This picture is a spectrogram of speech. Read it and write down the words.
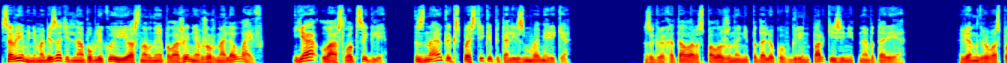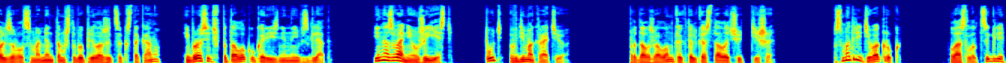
Со временем обязательно опубликую ее основные положения в журнале Life. Я Ласло Цигли. Знаю, как спасти капитализм в Америке. Загрохотала расположенная неподалеку в Грин-парке зенитная батарея. Венгр воспользовался моментом, чтобы приложиться к стакану и бросить в потолок укоризненный взгляд. И название уже есть. «Путь в демократию». Продолжал он, как только стало чуть тише. «Посмотрите вокруг». Ласло Цигли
